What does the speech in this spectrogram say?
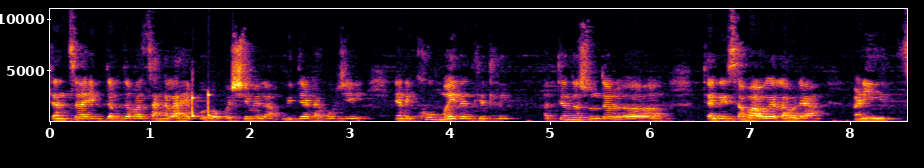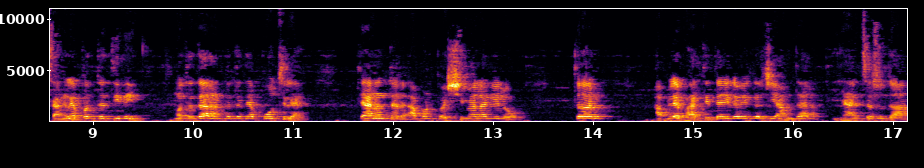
त्यांचा एक दबदबा चांगला आहे पूर्व पश्चिमेला. विद्या ठाकूरजी यांनी खूप मेहनत घेतली. अत्यंत सुंदर त्यांनी सभा वगैरे लावल्या. आणि चांगल्या पद्धतीने मतदारांपर्यंत त्या पोचल्या त्यानंतर आपण पश्चिमेला गेलो तर आपल्या भारतीताई लवेकरजी आमदार ह्यांचंसुद्धा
